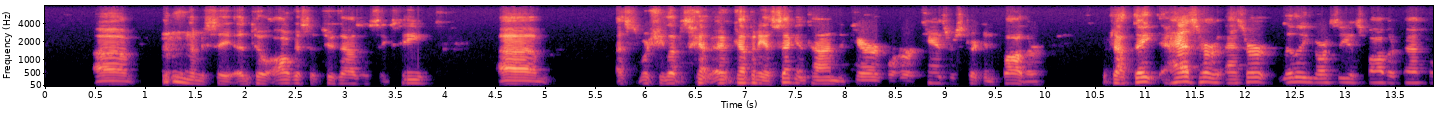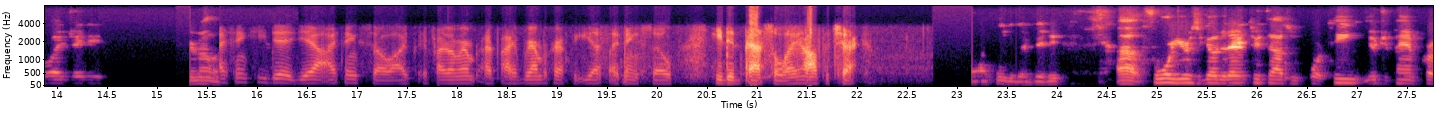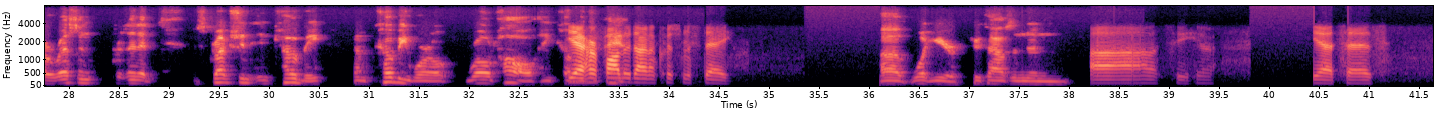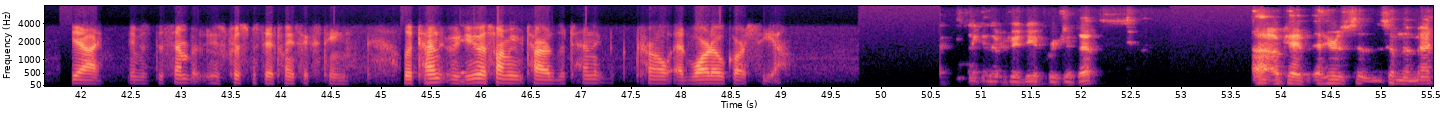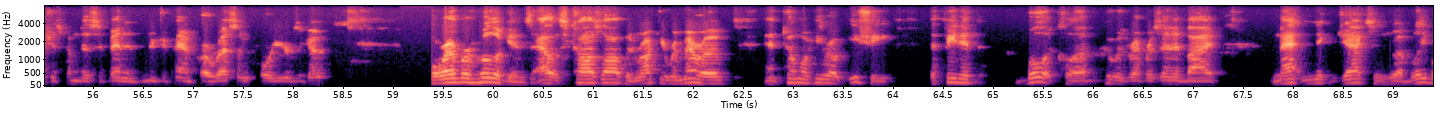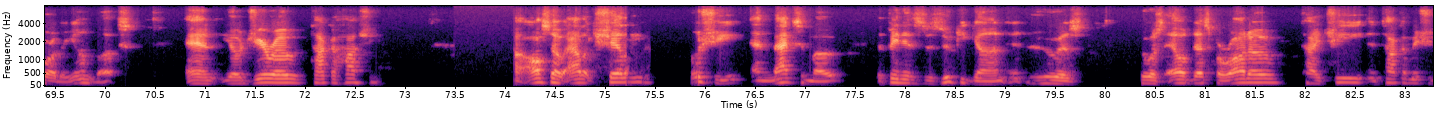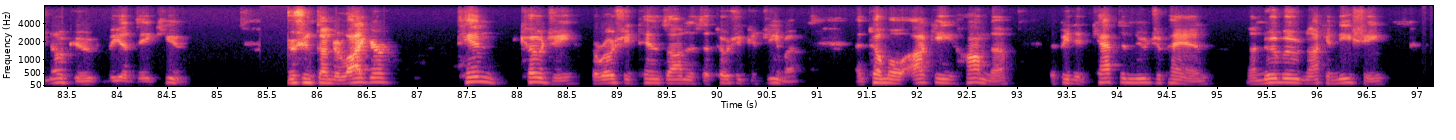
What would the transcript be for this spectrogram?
Um, let me see, until August of 2016, um, where she left the company a second time to care for her cancer-stricken father, which I think has her has her Lillian Garcia's father passed away. JD? I think he did. Yeah, I think so. I, if I remember, if I remember correctly, yes, I think so. He did pass away. I'll have to check. I think it did, JD. Uh, four years ago today, 2014, New Japan Pro Wrestling presented Destruction in Kobe from Kobe World World Hall in Kobe. Yeah, her Japan. father died on Christmas Day. Uh, what year? 2000 and Uh, let's see here. Yeah, it says. Yeah, it was December. It was Christmas Day of 2016. Lieutenant U.S. Army retired Lieutenant Colonel Eduardo Garcia. Thank you there, JD. Appreciate that. Uh, okay, here's some of the matches from this event in New Japan Pro Wrestling four years ago. Forever Hooligans, Alex Kozlov and Rocky Romero and Tomohiro Ishii defeated Bullet Club, who was represented by Matt and Nick Jackson, who I believe are the Young Bucks, and Yujiro Takahashi. Uh, also, Alex Shelley, Bushi, and Maximo defeated Suzuki Gun, who is who was El Desperado, Tai Chi, and Takamichinoku via DQ. Jushin Thunder Liger, Ten Koji, Hiroshi Tenzan, and Satoshi Kojima, and Tomoaki Honma defeated Captain New Japan, Manabu Nakanishi,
